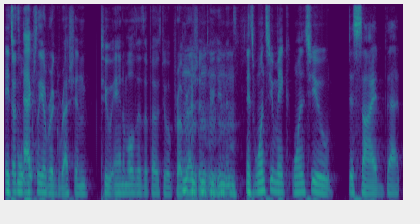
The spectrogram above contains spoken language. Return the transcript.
It's, so it's w- actually a regression to animals as opposed to a progression Mm, mm, to mm, humans. It's once you make once you decide that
